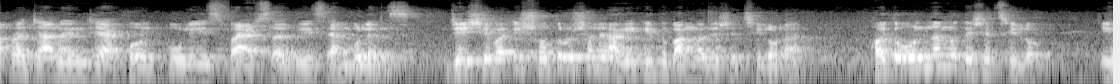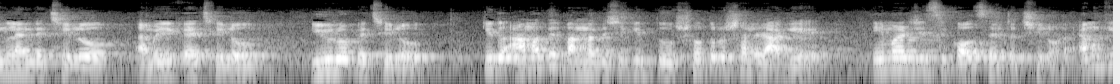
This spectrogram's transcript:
আপনারা জানেন যে এখন পুলিশ ফায়ার সার্ভিস অ্যাম্বুলেন্স যে সেবাটি সতেরো সালের আগে কিন্তু বাংলাদেশে ছিল না, হয়তো অন্যান্য দেশে ছিল, ইংল্যান্ডে ছিল, আমেরিকায় ছিল, ইউরোপে ছিল, কিন্তু আমাদের বাংলাদেশে কিন্তু সতেরো সালের আগে এমার্জেন্সি কল সেন্টার ছিল না। এমনকি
